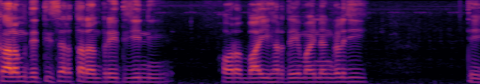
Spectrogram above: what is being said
ਕਲਮ ਦਿੱਤੀ ਸਰ ਧਰਮਪ੍ਰੀਤ ਜੀ ਨੇ ਔਰ ਬਾਈ ਹਰਦੇਵ ਮਾਈ ਨੰਗਲ ਜੀ ਤੇ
